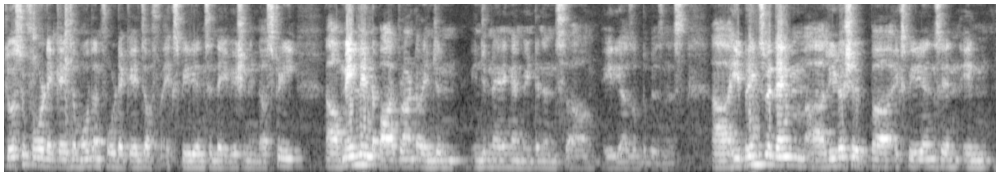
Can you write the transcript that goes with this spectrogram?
close to four decades or more than four decades of experience in the aviation industry, mainly in the power plant or engine engineering and maintenance uh, areas of the business. Uh, he brings with him uh, leadership uh, experience in in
